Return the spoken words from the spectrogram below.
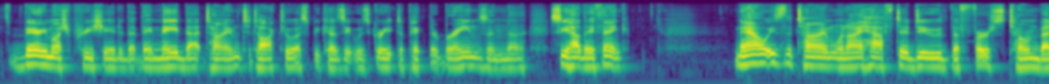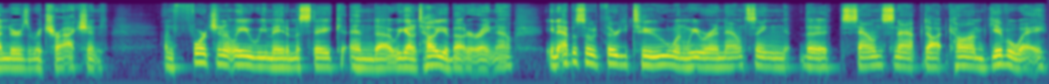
it's very much appreciated that they made that time to talk to us because it was great to pick their brains and uh, see how they think. Now is the time when I have to do the first Tone Benders retraction. Unfortunately, we made a mistake and uh, we got to tell you about it right now. In episode 32, when we were announcing the SoundSnap.com giveaway,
